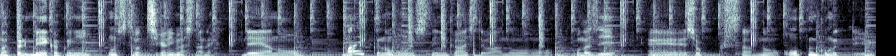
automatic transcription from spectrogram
あ、やっぱり明確に音質は違いましたね。であのマイクの音質に関してはあの同じ、えー、ショックスさんのオープンコムっていう、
